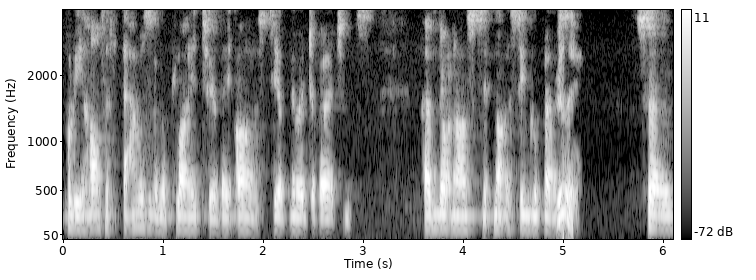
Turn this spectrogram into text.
probably half a thousand I've applied to, they asked, do you have neurodivergence? Um, no one asked it, not a single person. Really? So,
